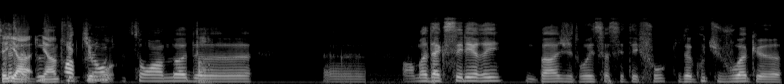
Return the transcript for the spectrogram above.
il y, a, y a un truc qui, qui sont en mode en mode accéléré bah, J'ai trouvé ça c'était faux. Tout à coup, tu vois que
